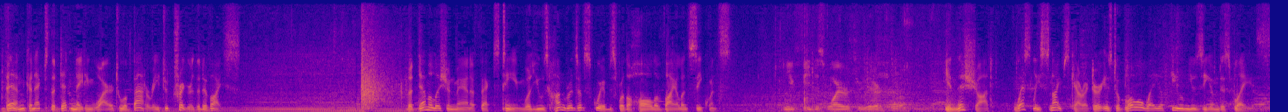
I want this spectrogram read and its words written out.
then connects the detonating wire to a battery to trigger the device. The Demolition Man effects team will use hundreds of squibs for the Hall of Violence sequence. Can you feed this wire through there? In this shot, Wesley Snipes' character is to blow away a few museum displays.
